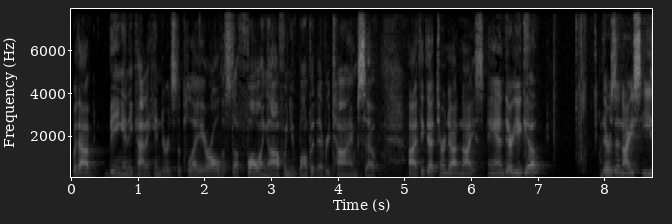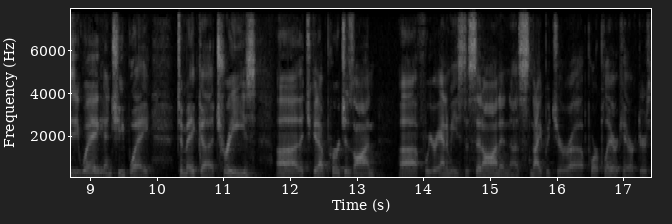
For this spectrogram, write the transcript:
without being any kind of hindrance to play or all the stuff falling off when you bump it every time. So I think that turned out nice. And there you go. There's a nice, easy way and cheap way to make uh, trees uh, that you could have perches on uh, for your enemies to sit on and uh, snipe at your poor player characters.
